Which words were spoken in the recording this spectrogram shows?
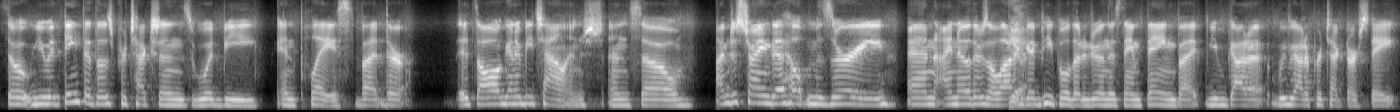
so you would think that those protections would be in place, but they're it's all going to be challenged, and so. I'm just trying to help Missouri, and I know there's a lot Yeah. of good people that are doing the same thing. But you've got to, we've got to protect our state.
